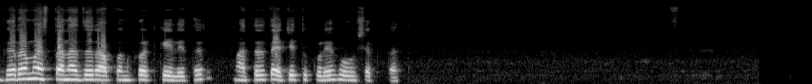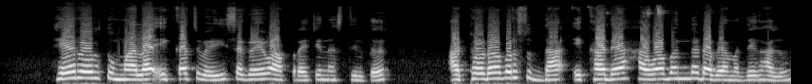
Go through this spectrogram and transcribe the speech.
गरम असताना जर आपण कट केले तर मात्र त्याचे तुकडे होऊ शकतात. हे रोल तुम्हाला एकाच वेळी सगळे वापरायचे नसतील तर आठवड्यावर सुद्धा एखाद्या हवाबंद डब्यामध्ये घालून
